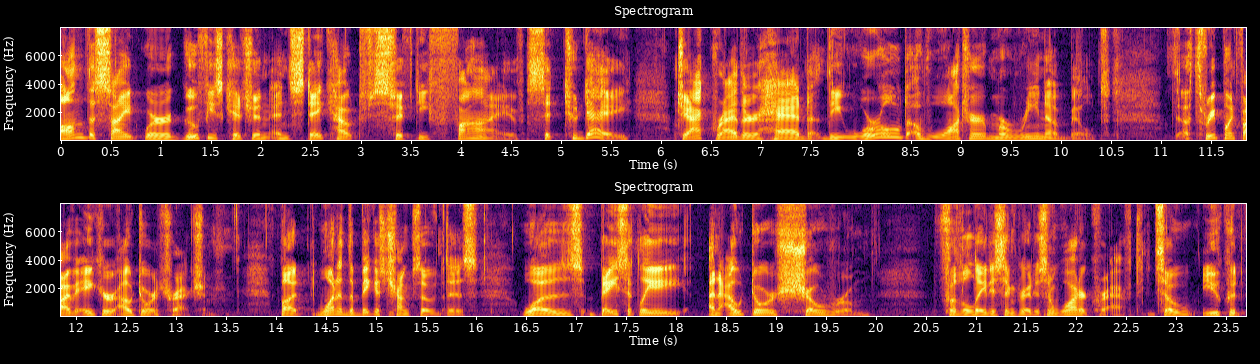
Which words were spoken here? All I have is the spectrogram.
on the site where Goofy's Kitchen and Steakhouse 55 sit today, Jack Wrather had the World of Water Marina built, a 3.5 acre outdoor attraction. But one of the biggest chunks of this was basically an outdoor showroom for the latest and greatest in watercraft. So you could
